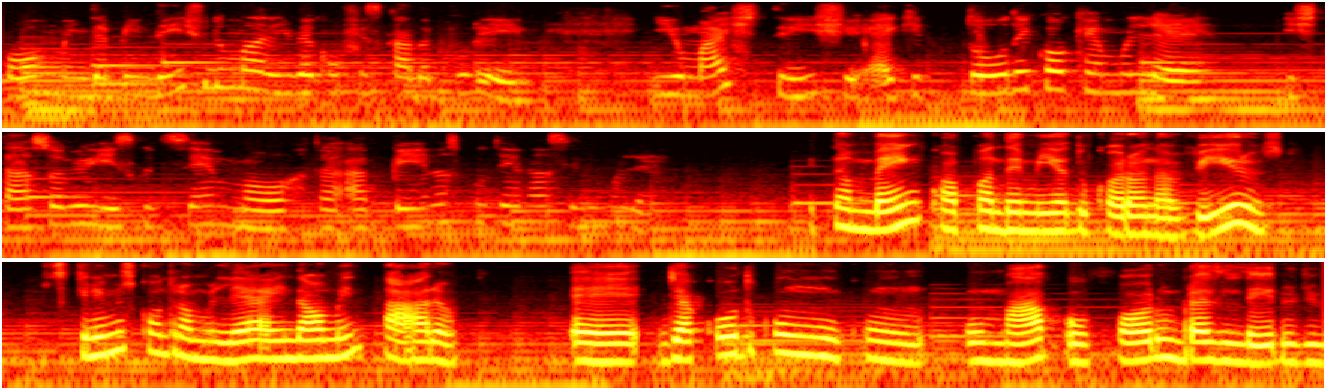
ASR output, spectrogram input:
forma, independente do marido, é confiscada por ele. E o mais triste é que toda e qualquer mulher está sob o risco de ser morta apenas por ter nascido mulher. E também com a pandemia do coronavírus, os crimes contra a mulher ainda aumentaram. É, de acordo com, com o MAP, o Fórum Brasileiro de,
